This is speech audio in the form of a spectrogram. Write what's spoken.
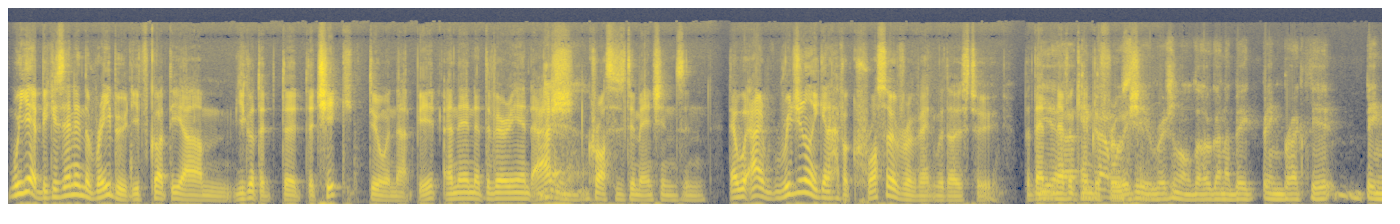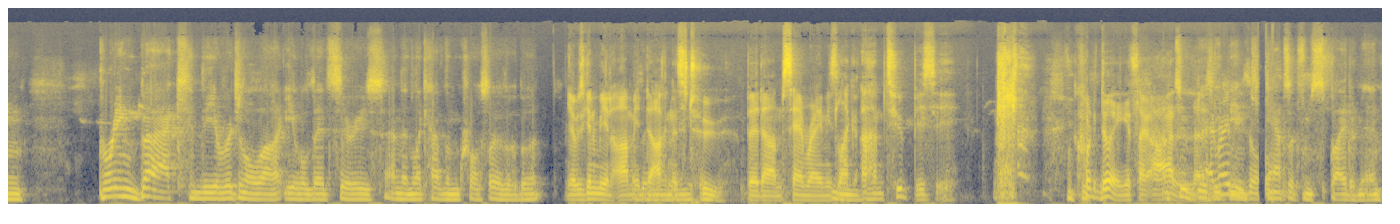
well, yeah, because then in the reboot you've got the um you got the, the the chick doing that bit, and then at the very end Ash Yeah. crosses dimensions, and they were originally going to have a crossover event with those two, but that Yeah, never I came think to that Was the fruition. original, they were going to be bring back the bring bring back the original uh, Evil Dead series, and then like have them cross over. But Yeah, it was going to be an Army of Darkness anything. 2, but um, Sam Raimi's like, I'm too busy. what are you doing? It's like, I too don't know. busy Raimi's all- cancelled from Spider Man.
